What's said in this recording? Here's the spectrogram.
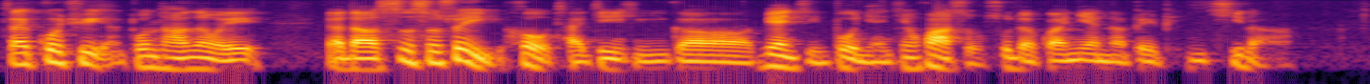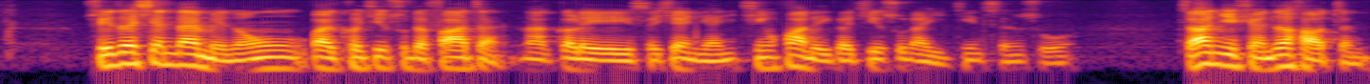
在过去通常认为要到四十岁以后才进行一个面颈部年轻化手术的观念呢被摒弃了啊。随着现代美容外科技术的发展，那各类实现年轻化的一个技术呢已经成熟，只要你选择好诊，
